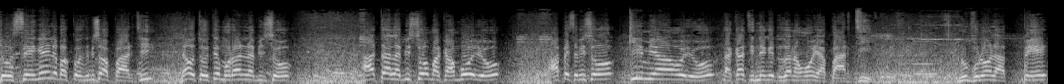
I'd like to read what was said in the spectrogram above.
tosengeli na bakonzi na biso ya parti na autorité morale na biso atala biso makambo oyo apesa biso kimia oyo na kati ndenge toza nango ya parti nous voulons la paix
